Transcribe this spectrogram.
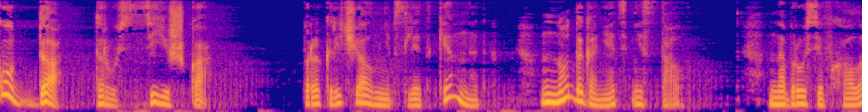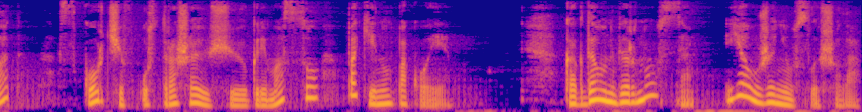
Куда, трусишка? прокричал мне вслед Кеннет, но догонять не стал. Набросив халат, скорчив устрашающую гримасу, покинул покои. Когда он вернулся, я уже не услышала.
